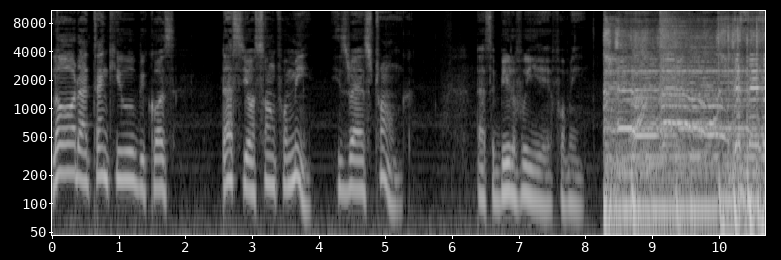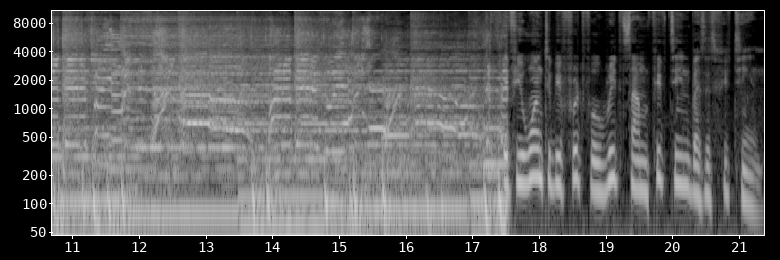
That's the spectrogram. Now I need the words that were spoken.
Lord, I thank you because that's your song for me. Israel is strong. That's a beautiful year for me. If you want to be fruitful, read Psalm 15 verses 15.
